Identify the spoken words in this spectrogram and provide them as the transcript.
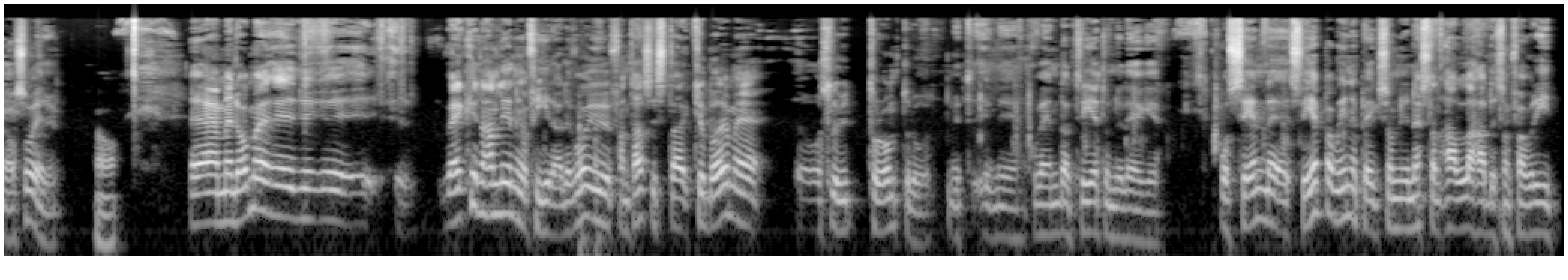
ja så är det. Ja. Eh, Men de har eh, eh, verkligen anledning att fira. Det var ju fantastiskt starkt. Till att börja med att slå ut Toronto då. Med, med att vända 3-1 underläge. Och sen eh, svepa Winnipeg som ju nästan alla hade som favorit.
